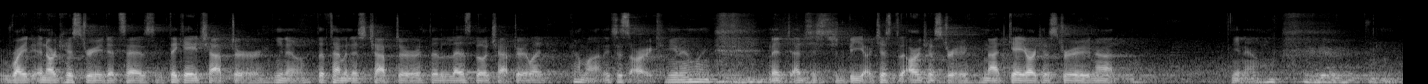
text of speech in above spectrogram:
write an art history that says the gay chapter, you know, the feminist chapter, the lesbo chapter. Like, come on, it's just art, you know? Like, it, it just should be just the art history, not gay art history, not, you know. Here, here. Mm-hmm.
